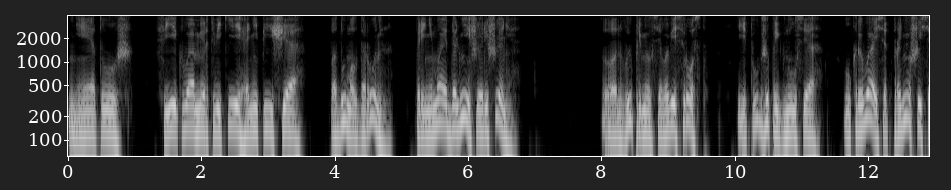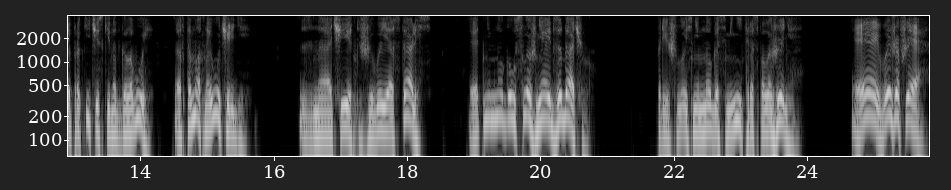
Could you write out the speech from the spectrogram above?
Нет уж, фиг вам, мертвяки, а не пища, подумал Доронин, принимая дальнейшее решение. Он выпрямился во весь рост и тут же пригнулся, укрываясь от пронесшейся практически над головой автоматной очереди. Значит, живые остались. Это немного усложняет задачу. Пришлось немного сменить расположение. «Эй, выжившие!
